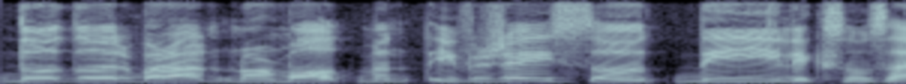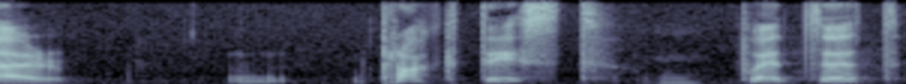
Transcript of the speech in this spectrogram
då, då är det bara normalt men i och för sig så det är ju liksom så här praktiskt på ett sätt.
